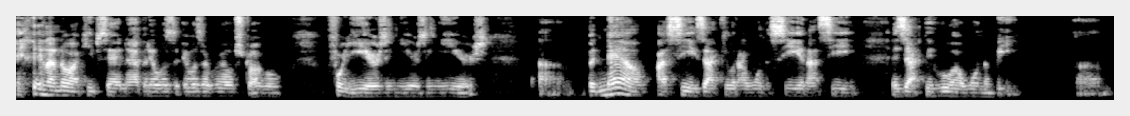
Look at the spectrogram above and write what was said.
And I know I keep saying that, but it was it was a real struggle for years and years and years. Um, but now I see exactly what I want to see, and I see exactly who I want to be. Um,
